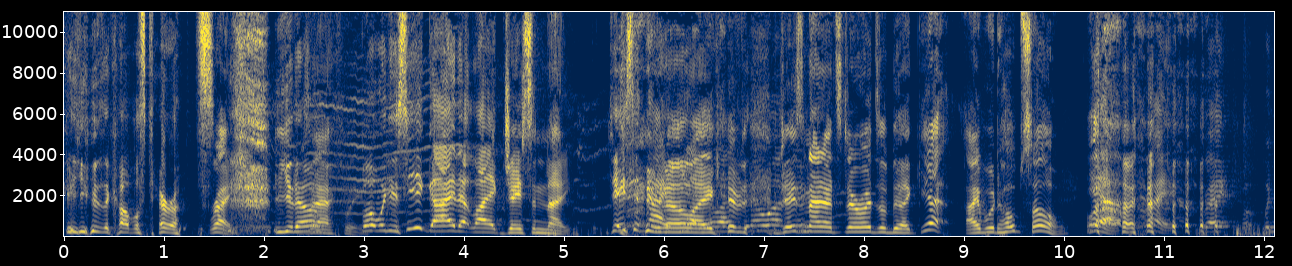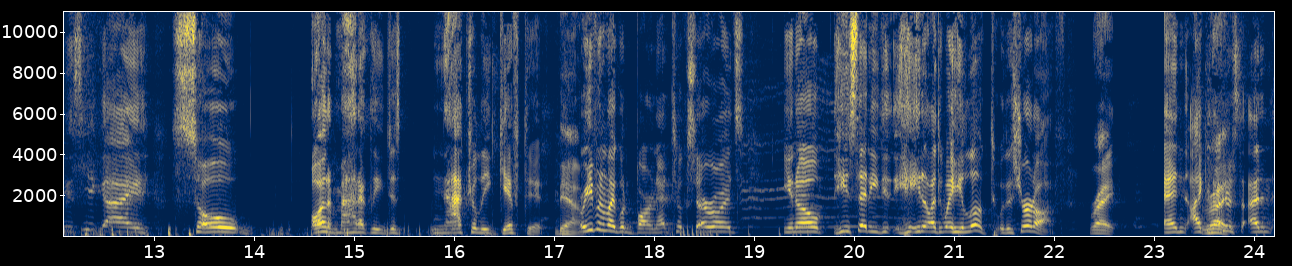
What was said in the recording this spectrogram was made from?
could use a couple steroids, Right. You know, Exactly. But when you see a guy that like Jason Knight. Jason you Knight, know, yeah, like, like, if you know? Jason Knight had steroids, would be like, yeah, I would hope so. Yeah, right, right. But when you see a guy so automatically just naturally gifted, Yeah. or even like when Barnett took steroids, you know, he said he, did, he didn't like the way he looked with his shirt off. Right. And I can Right. understand. And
